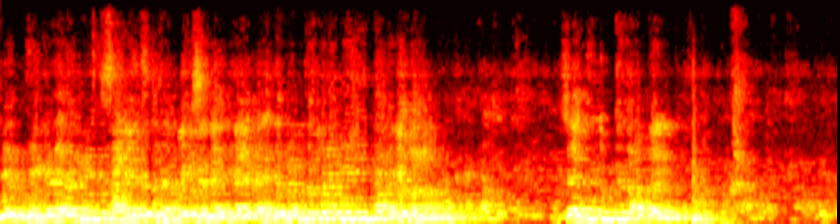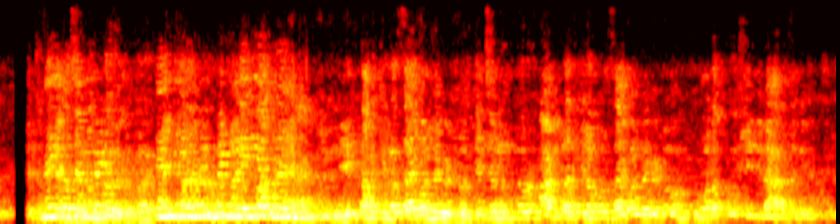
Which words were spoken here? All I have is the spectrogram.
ते ठेकेदारांनी सांगायचं नाही पैसे नाहीत. काय नाही ते नंतर तुला साहेब ती तुमची जबाबदारी. एक तारखेला साहेबांना भेटलो त्याच्यानंतर आठ तारखेला पण साहेबांना भेटलो तुम्हाला पैसे दिले अर्ज दिले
